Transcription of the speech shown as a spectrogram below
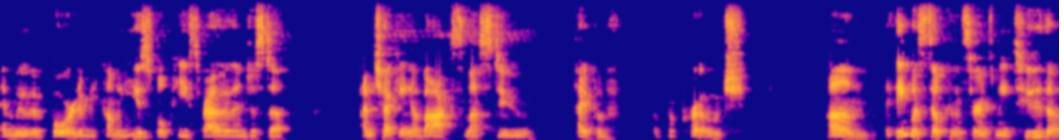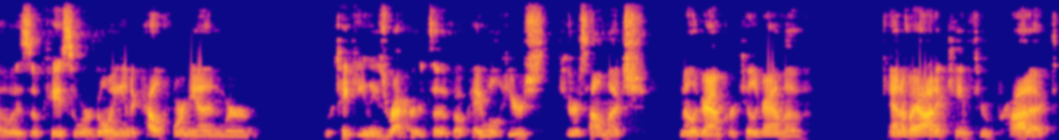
and move it forward and become a useful piece rather than just a I'm checking a box must do type of, of approach. Um, I think what still concerns me too, though, is okay. So we're going into California and we're we're taking these records of okay, well here's here's how much milligram per kilogram of antibiotic came through product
